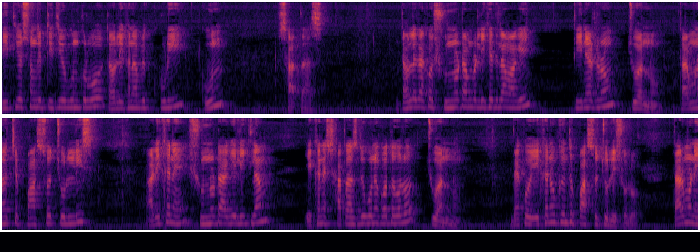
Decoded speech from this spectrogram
দ্বিতীয় সঙ্গে তৃতীয় গুণ করব, তাহলে এখানে হবে কুড়ি গুণ সাতাশ। তাহলে দেখো শূন্যটা আমরা লিখে দিলাম আগেই, তিন আঠারো, চুয়ান্ন। তার মানে হচ্ছে পাঁচশো চল্লিশ। আর এখানে শূন্যটা আগে লিখলাম, এখানে সাতাশ দুগুণে কত হলো? চুয়ান্ন। দেখো, এখানেও কিন্তু পাঁচশো চল্লিশ হলো। তার মানে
